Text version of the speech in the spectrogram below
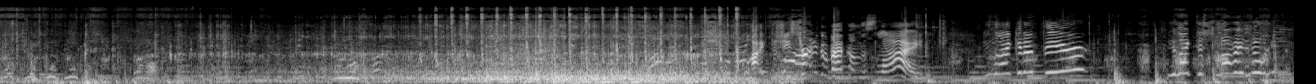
go, go, go, go. Lola. Like, she's trying to go back on the slide. You like it up there? You like the slide, Lily?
